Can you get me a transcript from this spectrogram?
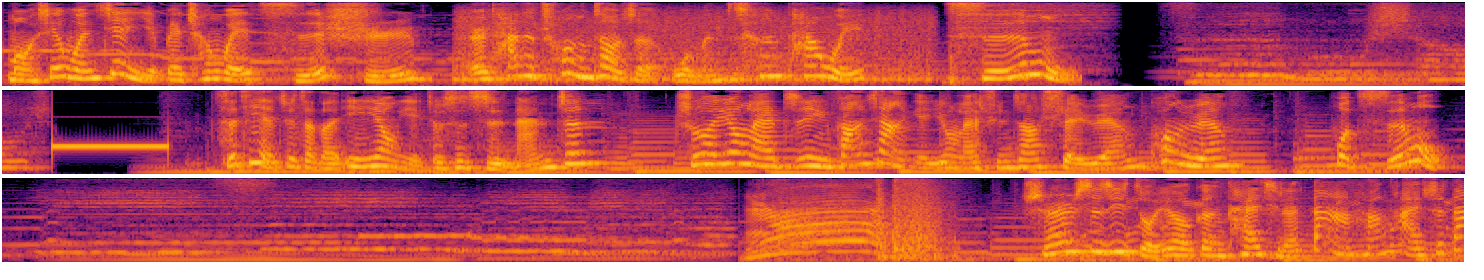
某些文献也被称为磁石，而它的创造者，我们称它为慈母。磁铁最早的应用也就是指南针，除了用来指引方向，也用来寻找水源、矿源或慈母。十二世纪左右，更开启了大航海时代。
